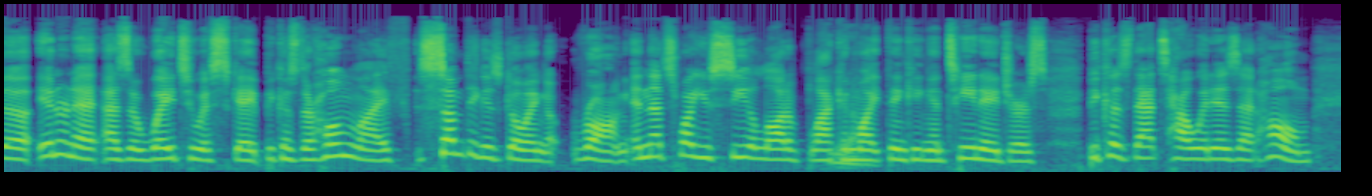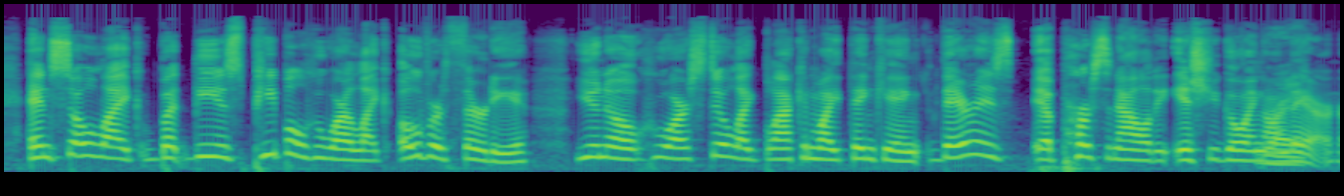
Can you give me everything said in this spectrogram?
the internet as a way to escape because their home life something is going wrong and that's why you see a lot of black and white thinking in teenagers because that's how it is at home and so like but these people who are like over 30 you know who are still like black and white thinking there is a personality issue going on there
